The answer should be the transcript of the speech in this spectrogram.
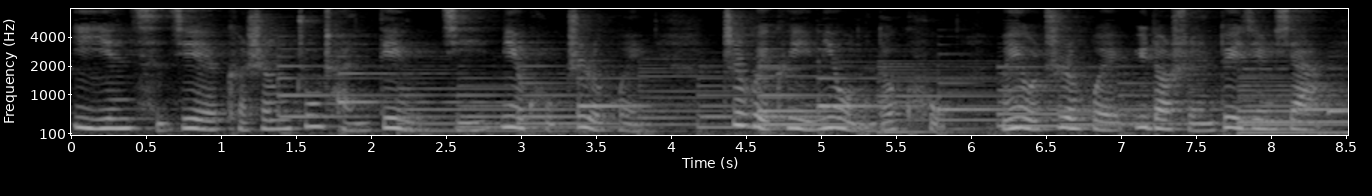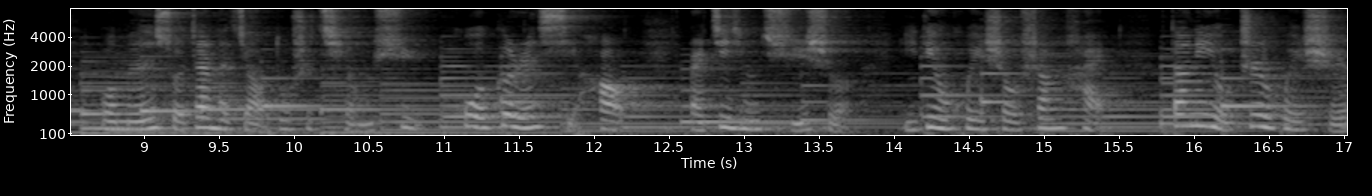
亦因此戒可生诸禅定及灭苦智慧，智慧可以灭我们的苦。没有智慧，遇到水人对境下，我们所站的角度是情绪或个人喜好而进行取舍，一定会受伤害。当你有智慧时，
